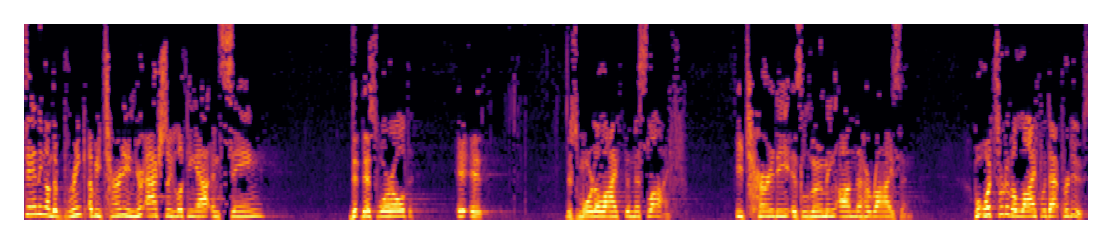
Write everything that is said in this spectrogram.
standing on the brink of eternity and you're actually looking out and seeing that this world, it, it, there's more to life than this life. Eternity is looming on the horizon. What, what sort of a life would that produce?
